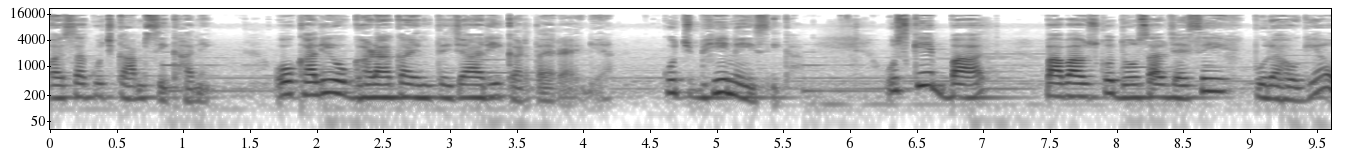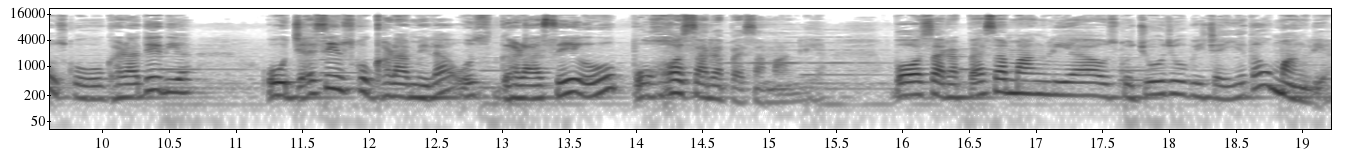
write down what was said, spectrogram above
ऐसा कुछ काम सीखा नहीं। वो खाली वो घड़ा का इंतज़ार ही करता रह गया, कुछ भी नहीं सीखा। उसके बाद बाबा उसको दो साल जैसे ही पूरा हो गया, उसको वो घड़ा दे दिया। वो जैसे ही उसको घड़ा मिला, उस घड़ा से वो बहुत सारा पैसा मांग लिया। बहुत सारा पैसा मांग लिया, उसको जो जो भी चाहिए था वो मांग लिया।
